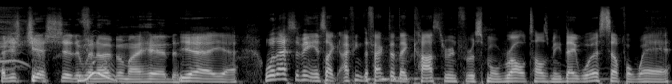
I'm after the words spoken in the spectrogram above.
I just gestured. It went over my head. Yeah, yeah. Well, that's the thing. It's like I think the fact that they cast her in for a small role tells me they were self-aware.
